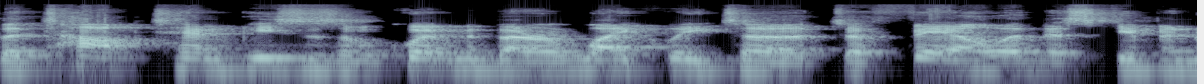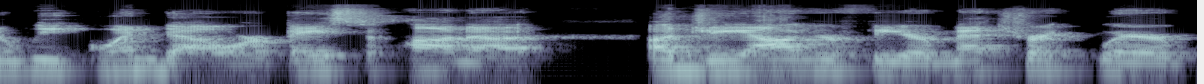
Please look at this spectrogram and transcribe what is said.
the top 10 pieces of equipment that are likely to, to fail in this given week window or based upon a, a geography or metric where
